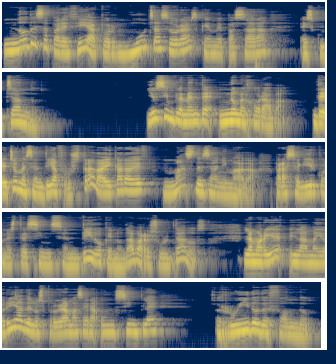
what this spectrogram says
no desaparecía por muchas horas que me pasara escuchando. Yo simplemente no mejoraba. De hecho, me sentía frustrada y cada vez más desanimada para seguir con este sinsentido que no daba resultados. La mayoría, la mayoría de los programas era un simple ruido de fondo.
